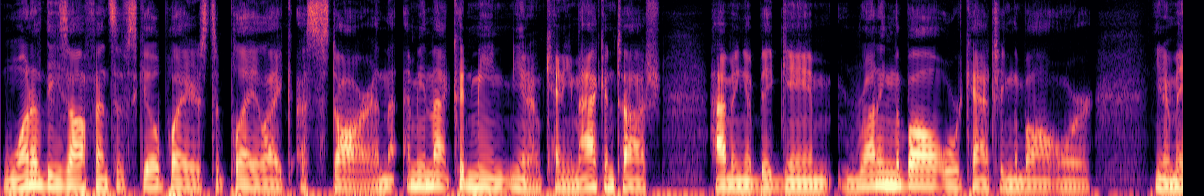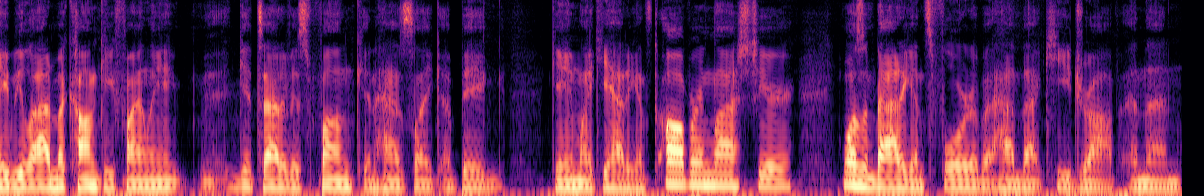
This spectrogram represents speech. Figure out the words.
one of these offensive skill players to play like a star. And th- I mean, that could mean, you know, Kenny McIntosh having a big game running the ball or catching the ball, or you know maybe Ladd McConkey finally gets out of his funk and has like a big game like he had against Auburn last year. He wasn't bad against Florida, but had that key drop. And then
